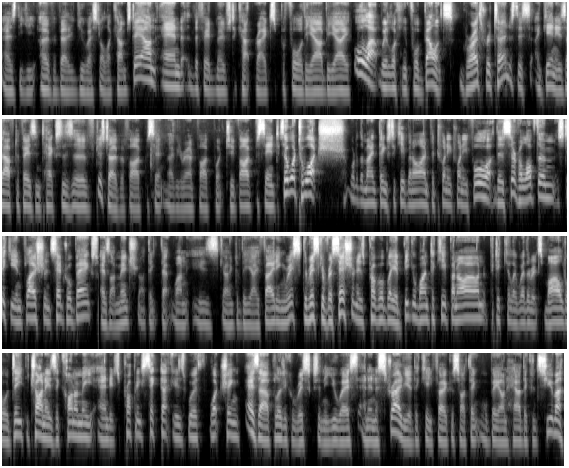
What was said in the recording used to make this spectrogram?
as the overvalued US dollar comes down and the Fed moves to cut rates before the RBA. All up, we're looking for balance growth returns. This again is after fees and taxes of just over 5%, maybe around 5.25%. So, what to watch? What are the main things to keep an eye on for 2024? There's several of them sticky inflation, central banks. As I mentioned, I think that one is going to be a fading risk. The risk of recession is probably a bigger one to keep an eye on, particularly particularly whether it's mild or deep. The Chinese economy and its property sector is worth watching, as are political risks in the US and in Australia. The key focus, I think, will be on how the consumer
